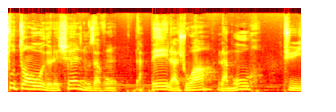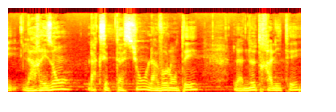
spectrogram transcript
Tout en haut de l'échelle, nous avons la paix, la joie, l'amour, puis la raison, l'acceptation, la volonté, la neutralité,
